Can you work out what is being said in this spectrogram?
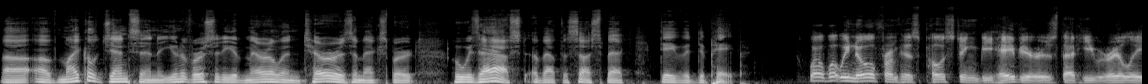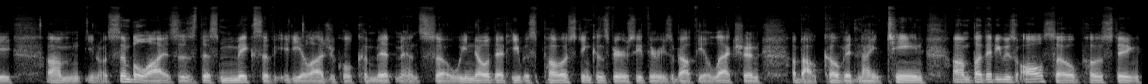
uh, of Michael Jensen, a University of Maryland terrorism expert, who was asked about the suspect, David DePape. Well, what we know from his posting behavior is that he really, um, you know, symbolizes this mix of ideological commitments. So we know that he was posting conspiracy theories about the election, about COVID 19, um, but that he was also posting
